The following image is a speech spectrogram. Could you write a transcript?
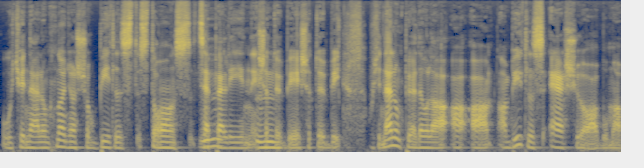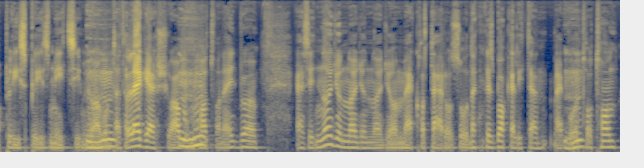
úgyhogy nálunk nagyon sok Beatles, Stones, Zeppelin, uh-huh. és a Mhm. többi, és a többi. Úgyhogy nálunk például a, a, a, Beatles első albuma, Please Please Me című Mhm. uh-huh. album, tehát a legelső album uh-huh. 61-ből, ez egy nagyon-nagyon-nagyon meghatározó, nekünk ez bakeliten meg Mhm. volt otthon,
